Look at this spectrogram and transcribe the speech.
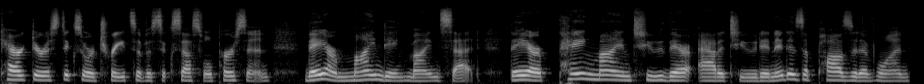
characteristics or traits of a successful person. They are minding mindset. They are paying mind to their attitude, and it is a positive one.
